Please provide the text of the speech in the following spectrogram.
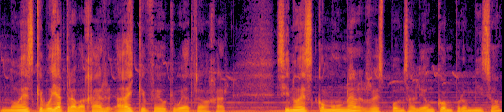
no es que voy a trabajar, ay, qué feo que voy a trabajar, sino es como una responsabilidad, un compromiso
